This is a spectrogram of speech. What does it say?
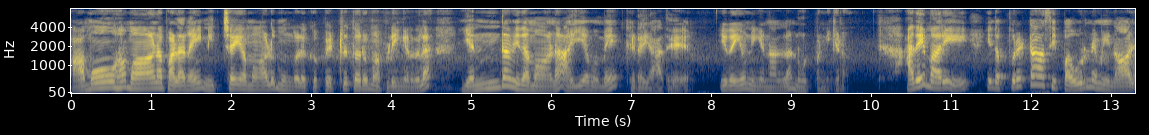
அமோகமான பலனை நிச்சயமாலும் உங்களுக்கு பெற்றுத்தரும் அப்படிங்கிறதுல எந்த விதமான ஐயமுமே கிடையாது. இதையும் நீங்கள் நல்லா நோட் பண்ணிக்கணும். அதே மாதிரி இந்த புரட்டாசி பௌர்ணமி நாள்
